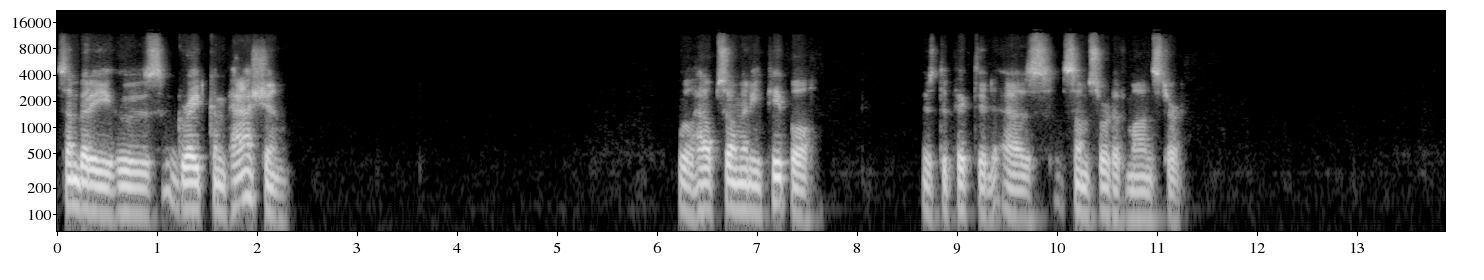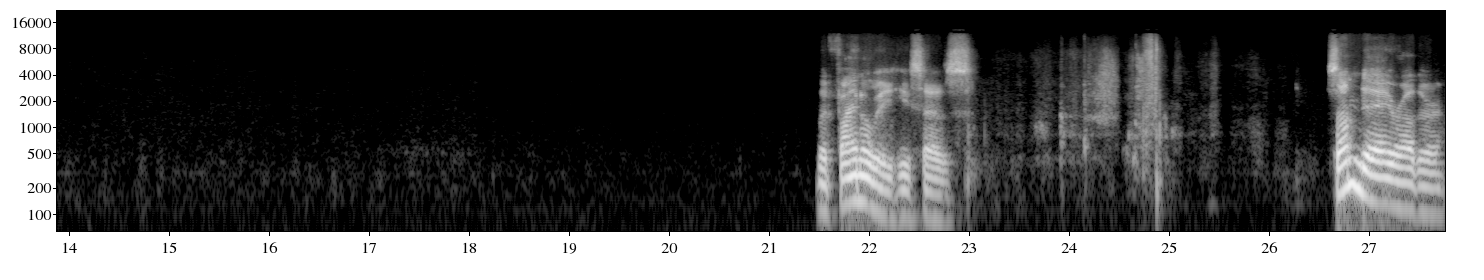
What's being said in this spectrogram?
somebody whose great compassion will help so many people is depicted as some sort of monster. But finally, he says, someday or other,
